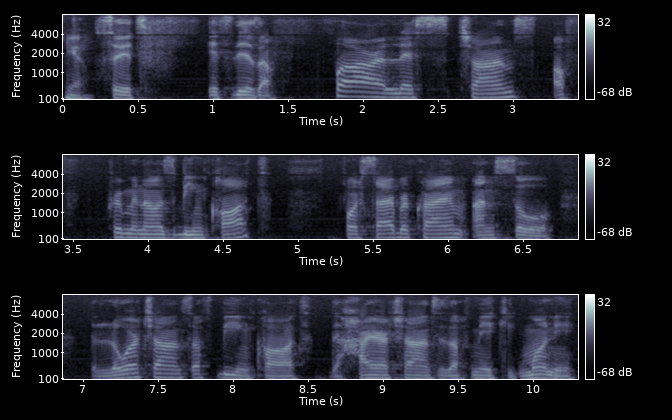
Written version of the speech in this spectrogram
Yeah. So it's it's there's a far less chance of criminals being caught for cybercrime, and so the lower chance of being caught, the higher chances of making money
